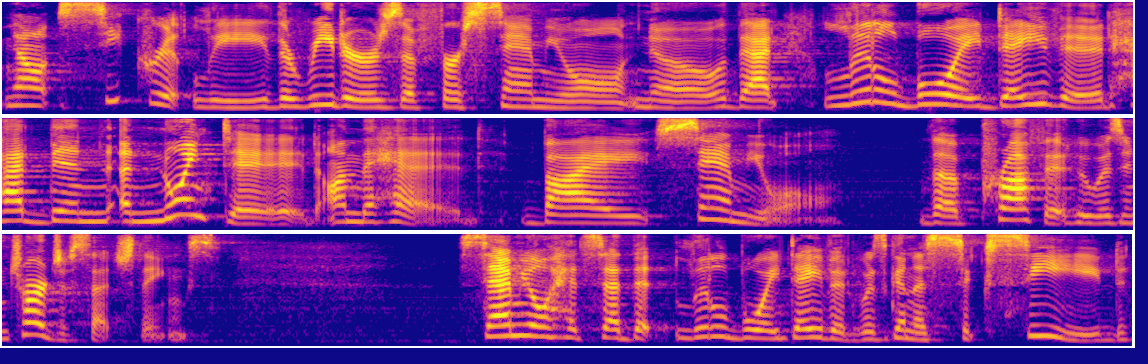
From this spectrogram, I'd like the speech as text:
Now, secretly, the readers of 1 Samuel know that little boy David had been anointed on the head by Samuel the prophet who was in charge of such things. Samuel had said that little boy David was going to succeed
